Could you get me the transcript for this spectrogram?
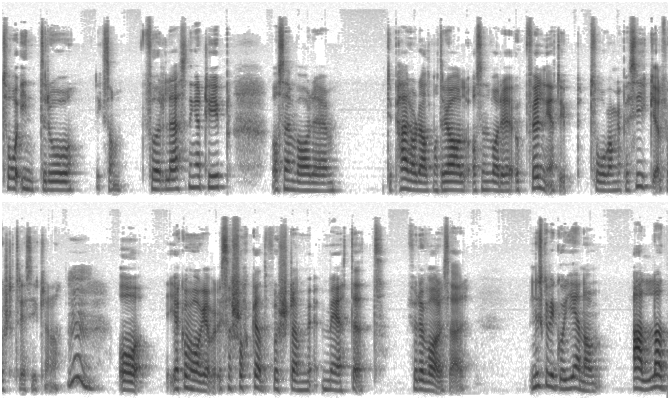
två intro liksom föreläsningar typ. Och sen var det, typ här har du allt material och sen var det uppföljningar typ två gånger per cykel, första tre cyklarna. Mm. Och jag kommer ihåg jag var så chockad första mö- mötet. För det var det så här. Nu ska vi gå igenom alla,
